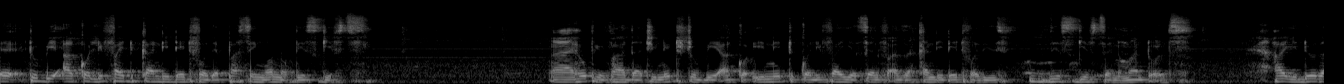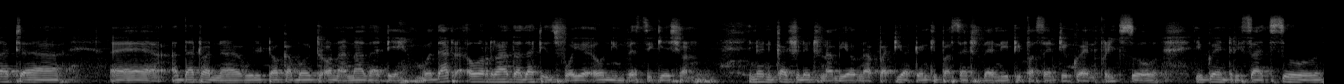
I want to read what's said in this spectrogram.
uh, to be a qualified candidate for the passing on of these gifts. I hope you've heard that you need to be a, you need to qualify yourself as a candidate for these these gifts and mantles. How you do that? Uh, uh, that one uh, we'll talk about on another day. But that or rather that is for your own investigation. You know nikaa shule tunaambia unapatiwa 20% then 80% you go and preach. So you go and research. So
